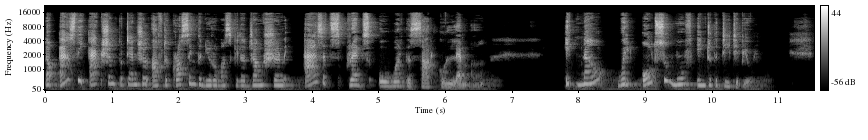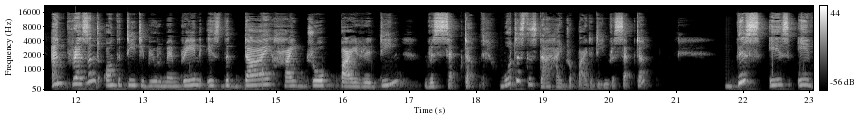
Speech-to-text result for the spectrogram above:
Now, as the action potential after crossing the neuromuscular junction, as it spreads over the sarcolemma, it now will also move into the T-tubule. And present on the T-tubule membrane is the dihydropyridine receptor. What is this dihydropyridine receptor? This is a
